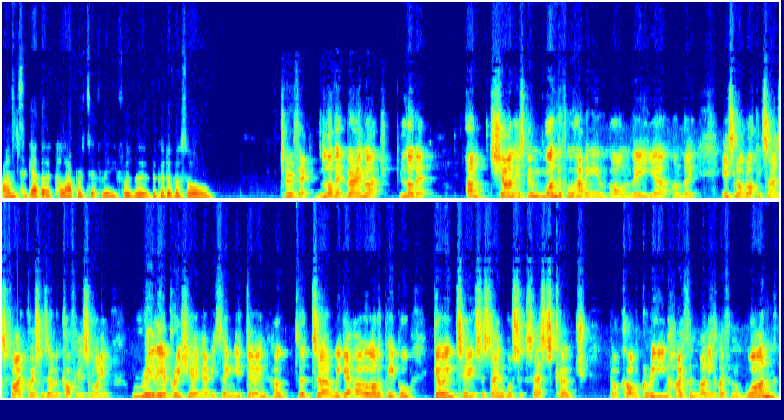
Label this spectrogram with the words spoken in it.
um, together collaboratively for the, the good of us all. Terrific. Love it very much. Love it. Um, Sian, it's been wonderful having you on the uh, on the It's Not Rocket Science five questions over coffee this morning. Really appreciate everything you're doing. Hope that uh, we get a lot of people going to sustainablesuccesscoach.com green hyphen money hyphen one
